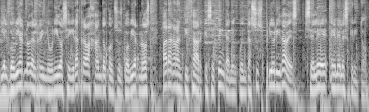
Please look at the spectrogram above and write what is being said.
y el gobierno del Reino Unido seguirá trabajando con sus gobiernos para garantizar que se tengan en cuenta sus prioridades, se lee en el escrito.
